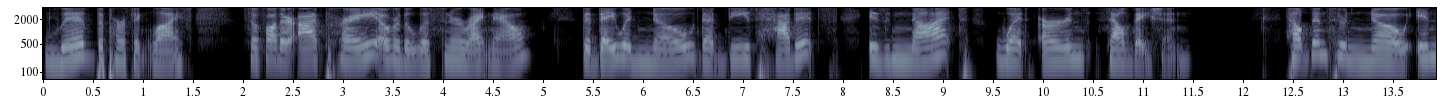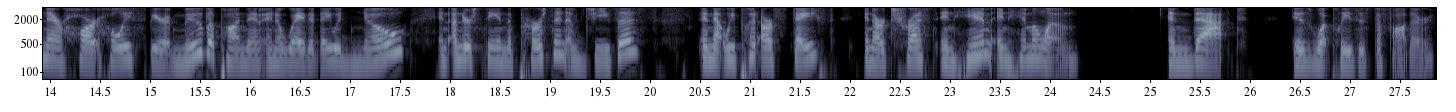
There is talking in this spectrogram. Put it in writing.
live the perfect life. So, Father, I pray over the listener right now that they would know that these habits is not what earns salvation. Help them to know in their heart, Holy Spirit, move upon them in a way that they would know and understand the person of Jesus and that we put our faith and our trust in Him and Him alone. And that is what pleases the Father.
